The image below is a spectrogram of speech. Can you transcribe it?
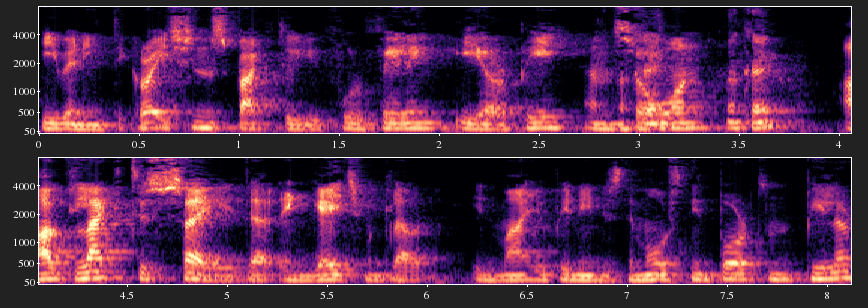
even integrations back to fulfilling ERP and so on. Okay. I'd like to say that Engagement Cloud, in my opinion, is the most important pillar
